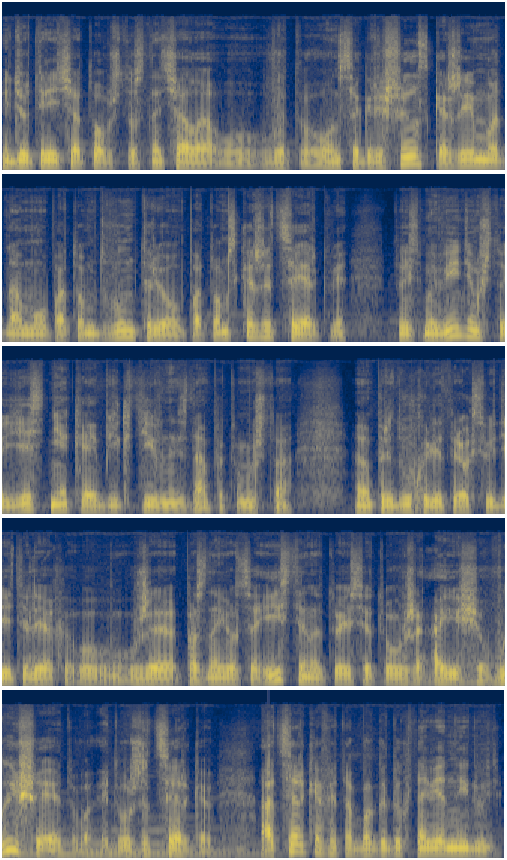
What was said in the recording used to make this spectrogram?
Идет речь о том, что сначала вот он согрешил, скажи ему одному, потом двум, трем, потом скажи церкви. То есть мы видим, что есть некая объективность, да, потому что э, при двух или трех свидетелях уже познается истина, то есть это уже, а еще выше этого, это уже церковь. А церковь – это богодухновенные люди.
